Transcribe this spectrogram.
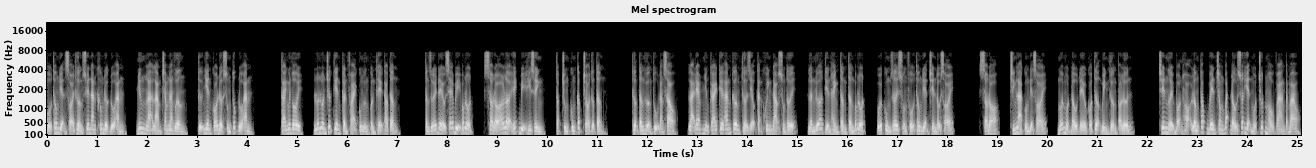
phổ thông điện sói thường xuyên ăn không được đồ ăn, nhưng là làm trăm lang vương, tự nhiên có được sung túc đồ ăn. Tài nguyên thôi, luôn luôn trước tiên cần phải cung ứng quần thể cao tầng. Tầng dưới đều sẽ bị bóc lột, sau đó lợi ích bị hy sinh, tập trung cung cấp cho thượng tầng. Thượng tầng hưởng thụ đằng sau, lại đem những cái kia ăn cơm thừa rượu cặn khuynh đảo xuống tới, lần nữa tiến hành tầng tầng bóc lột, cuối cùng rơi xuống phổ thông điện trên đầu sói. Sau đó, chính là cung điện sói, mỗi một đầu đều có tượng bình thường to lớn. Trên người bọn họ lông tóc bên trong bắt đầu xuất hiện một chút màu vàng tà mao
